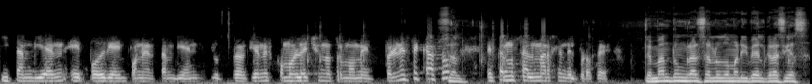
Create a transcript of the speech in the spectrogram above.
y también eh, podría imponer también sus sanciones como lo he hecho en otro momento. Pero en este caso estamos al margen del proceso. Te mando un gran saludo, Maribel. Gracias.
